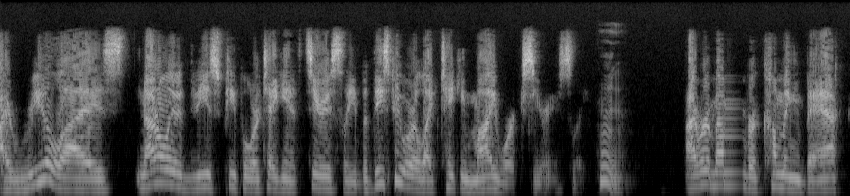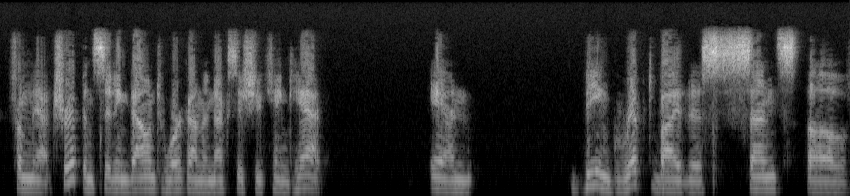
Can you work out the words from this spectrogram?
i realized not only that these people were taking it seriously but these people were like taking my work seriously Hmm. i remember coming back from that trip and sitting down to work on the next issue king cat and being gripped by this sense of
